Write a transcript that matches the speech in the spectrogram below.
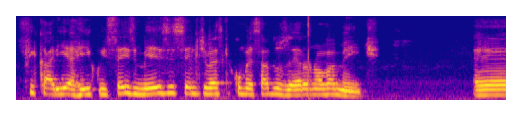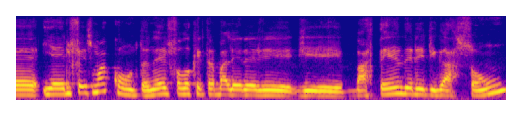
ficaria rico em seis meses se ele tivesse que começar do zero novamente. É, e aí ele fez uma conta, né? Ele falou que ele trabalharia de, de bartender e de garçom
